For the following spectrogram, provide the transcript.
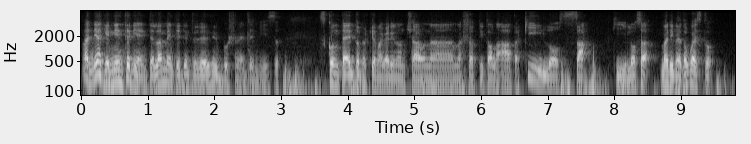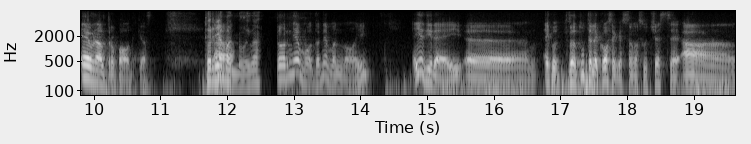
ma neanche niente niente, la mente dentro di Retribution è The Miz. Scontento perché magari non c'ha una, una shot titolata, chi lo sa, chi lo sa, ma ripeto, questo è un altro podcast. Torniamo Ah. a noi, va. Torniamo, torniamo a noi. E io direi, eh, ecco, tra tutte le cose che sono successe a,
